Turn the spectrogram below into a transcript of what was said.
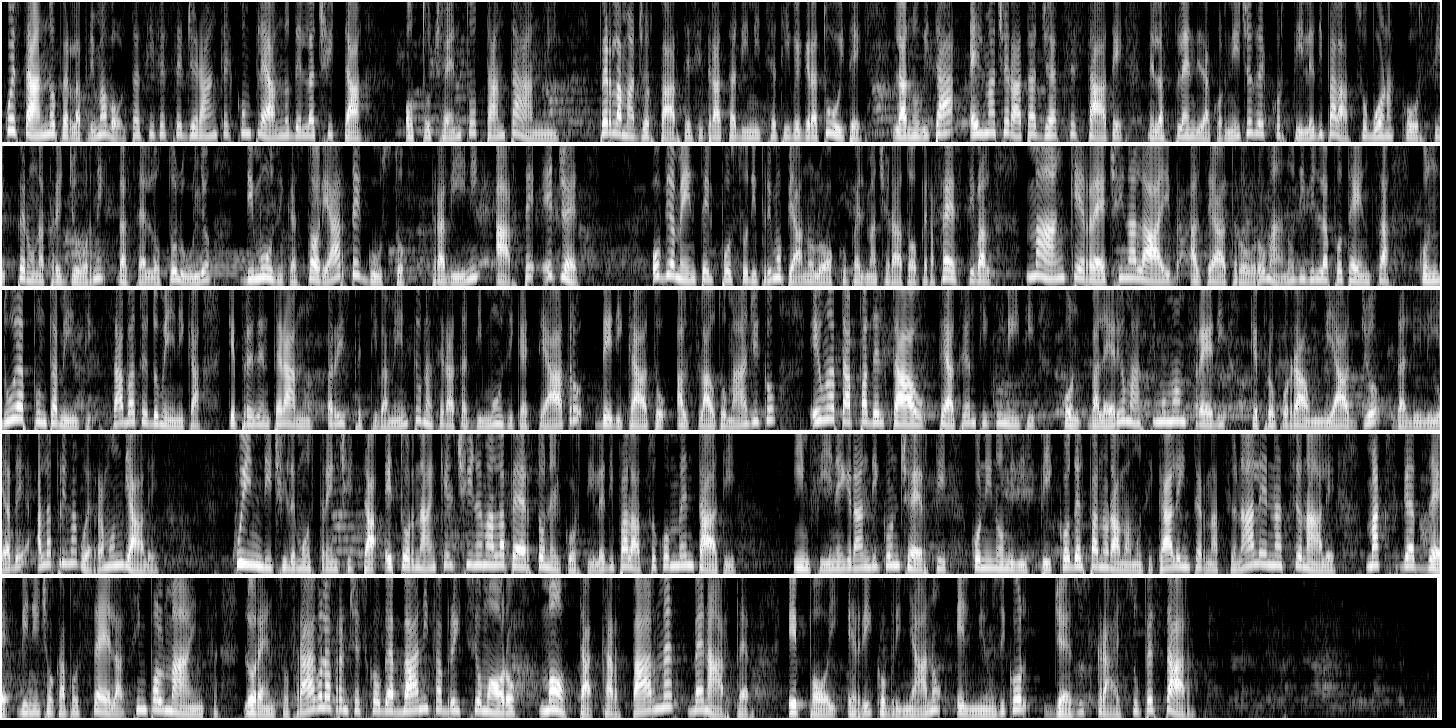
Quest'anno per la prima volta si festeggerà anche il compleanno della città, 880 anni. Per la maggior parte si tratta di iniziative gratuite. La novità è il Macerata Jazz Estate, nella splendida cornice del cortile di Palazzo Buonaccorsi, per una tre giorni, dal 6 all'8 luglio, di musica, storia, arte e gusto, tra vini, arte e jazz. Ovviamente il posto di primo piano lo occupa il Macerato Opera Festival, ma anche Recina Live al Teatro Romano di Villa Potenza, con due appuntamenti, sabato e domenica, che presenteranno rispettivamente una serata di musica e teatro dedicato al flauto magico e una tappa del Tau, Teatri Antichi Uniti, con Valerio Massimo Manfredi, che proporrà un viaggio dall'Iliade alla Prima Guerra Mondiale. 15 le mostre in città e torna anche il cinema all'aperto nel cortile di Palazzo Conventati. Infine i grandi concerti con i nomi di spicco del panorama musicale internazionale e nazionale. Max Gazzè, Vinicio Capossela, Simple Minds, Lorenzo Fragola, Francesco Gabbani, Fabrizio Moro, Motta, Carl Palmer, Ben Harper e poi Enrico Brignano e il musical Jesus Christ Superstar.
